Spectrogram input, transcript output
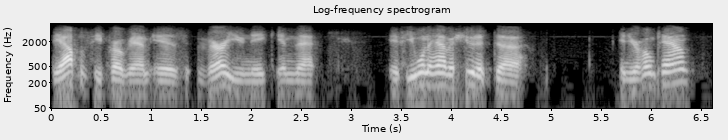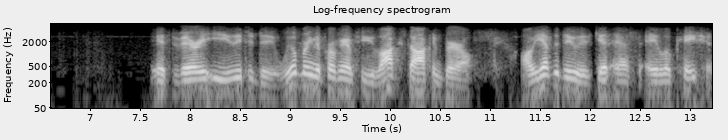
the Appleseed program is very unique in that if you want to have a shoot at uh, in your hometown, it's very easy to do. We'll bring the program to you lock, stock, and barrel. All you have to do is get us a location.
